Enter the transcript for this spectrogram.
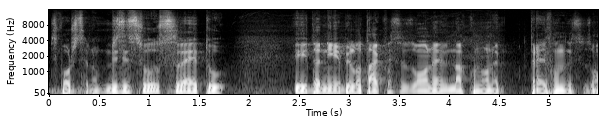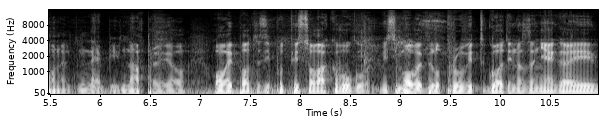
isforcirano. Mislim, su sve je tu. I da nije bilo takve sezone, nakon one prethodne sezone, ne bi napravio ovaj potez i potpisao ovakav ugovor. Mislim, ovo je bilo pruvit godina za njega i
